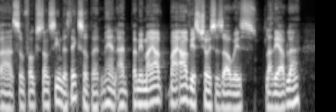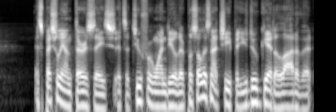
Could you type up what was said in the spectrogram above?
uh, some folks don't seem to think so, but man, I, I mean, my my obvious choice is always La Diabla especially on Thursdays. It's a two for one deal. Their pozole is not cheap, but you do get a lot of it.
